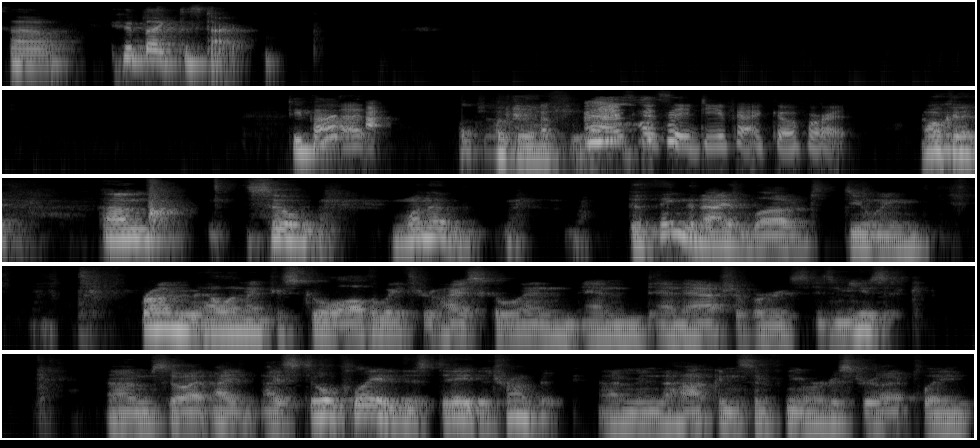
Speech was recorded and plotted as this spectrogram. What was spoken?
So who'd like to start Deepak? Uh, I was going to say Deepak, go for it. Okay. Um, so one of the thing that I loved doing from elementary school all the way through high school and and and afterwards is music. Um, so I, I still play to this day the trumpet. I'm in the Hopkins Symphony Orchestra. I play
